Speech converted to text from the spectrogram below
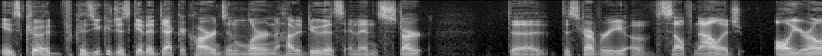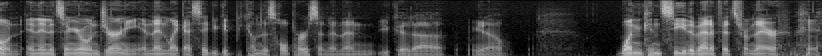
is good because you could just get a deck of cards and learn how to do this, and then start the discovery of self knowledge all your own and then it's on your own journey and then like i said you could become this whole person and then you could uh you know one can see the benefits from there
